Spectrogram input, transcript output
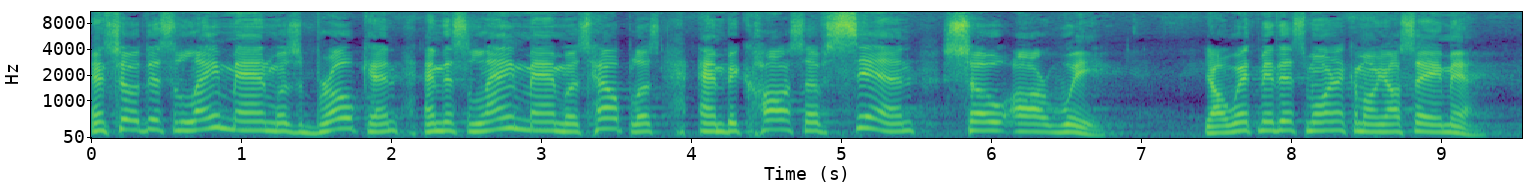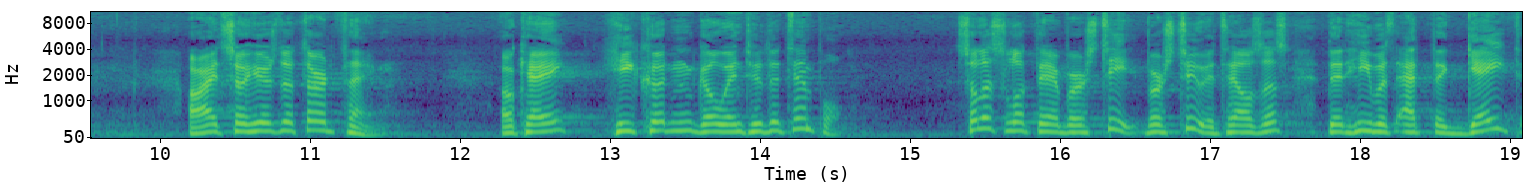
And so this lame man was broken, and this lame man was helpless, and because of sin, so are we. Y'all with me this morning? Come on, y'all say amen. All right, so here's the third thing. Okay, he couldn't go into the temple. So let's look there, verse, T, verse 2. It tells us that he was at the gate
